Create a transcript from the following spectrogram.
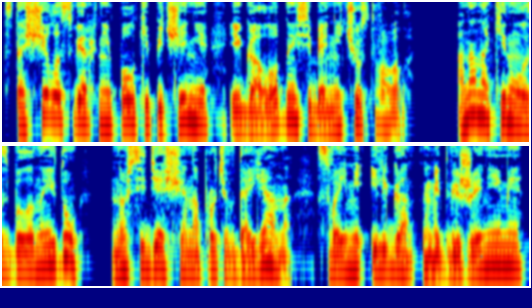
стащила с верхней полки печенье и голодной себя не чувствовала. Она накинулась было на еду, но сидящая напротив Даяна своими элегантными движениями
